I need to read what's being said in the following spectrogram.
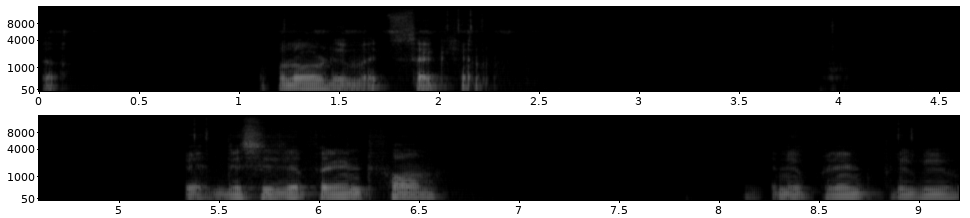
the upload image section. Okay this is the print form. When you print preview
